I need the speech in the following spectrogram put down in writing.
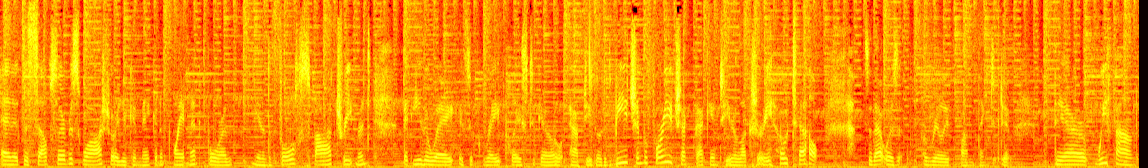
and it's a self-service wash, or you can make an appointment for you know the full spa treatment. But either way, it's a great place to go after you go to the beach and before you check back into your luxury hotel. So that was a really fun thing to do. There, we found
